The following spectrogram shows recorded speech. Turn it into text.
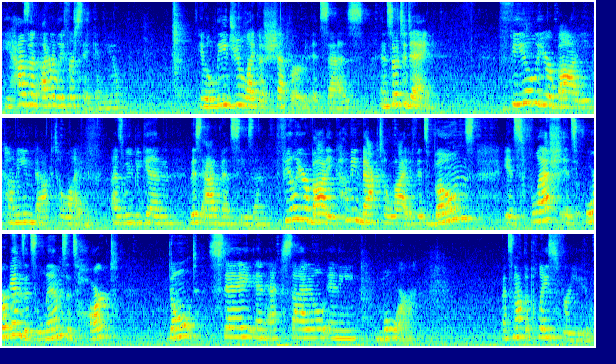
He hasn't utterly forsaken you. He will lead you like a shepherd, it says. And so today, feel your body coming back to life as we begin this Advent season. Feel your body coming back to life. Its bones, its flesh, its organs, its limbs, its heart. Don't stay in exile anymore. That's not the place for you.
